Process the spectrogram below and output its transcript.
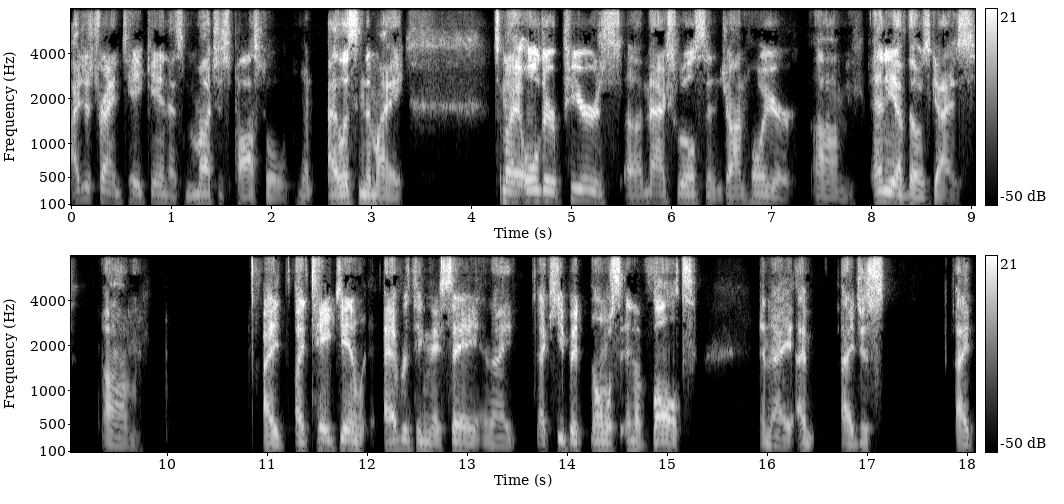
I just try and take in as much as possible. When I listen to my to my older peers, uh, Max Wilson, John Hoyer, um, any of those guys. Um, I I take in everything they say and I I keep it almost in a vault, and I I I just I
